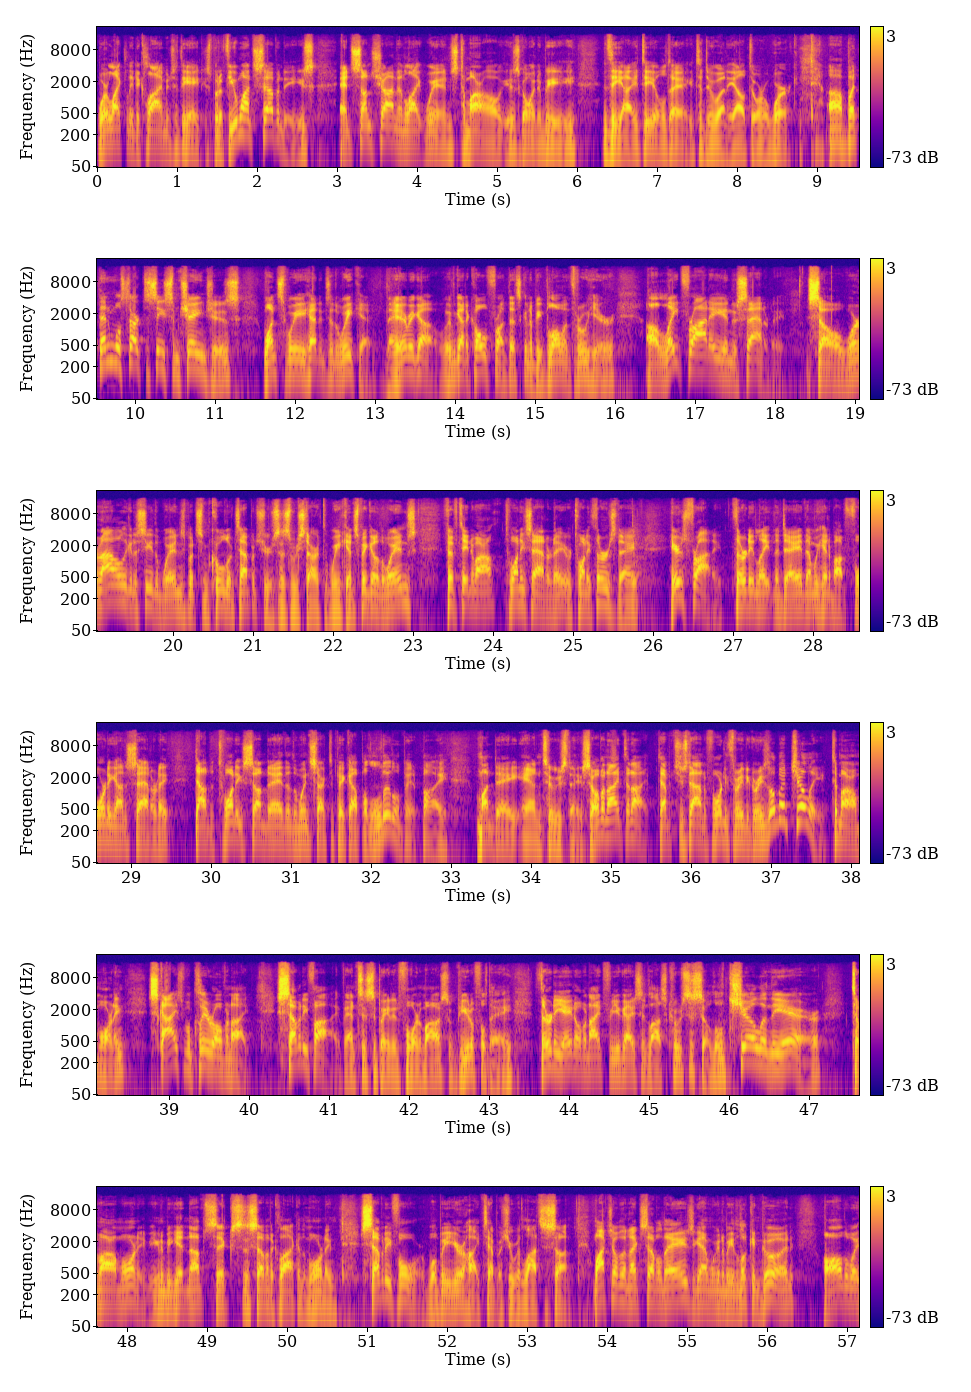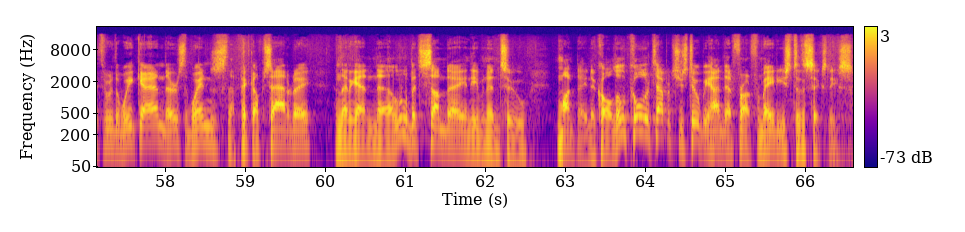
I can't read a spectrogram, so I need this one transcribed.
we're likely to climb into the 80s. But if you want 70s and sunshine and light winds, tomorrow is going to be the ideal day to do any outdoor work. Uh, but then we'll start to see some changes once we head into the weekend. Now, here we go. We've got a cold front that's going to be blowing through here uh, late Friday into Saturday. So we're not only going to see the winds, but some cooler temperatures as we start the weekend. Speaking of the winds, 15 tomorrow, 20 Saturday or 20 Thursday. Here's Friday, 30 late in the day. Then we hit about 40 on Saturday, down to 20 Sunday. Then the winds start to pick up a little bit by Monday and Tuesday. So overnight tonight, temperatures down to 43 degrees, a little bit chilly tomorrow morning. Skies will clear overnight. 75 anticipated for tomorrow, so beautiful day. 38 overnight for you guys in Las Cruces, so a little chill in the air tomorrow morning. You're going to be getting up 6 to 7 o'clock in the morning. 74 will be your high temperature with lots of sun. Watch over the next several days. Again, we're going to be looking good all the way through the weekend. There's the winds that pick up Saturday, and then again uh, a little bit Sunday and even into Monday. Nicole, a little cooler temperatures too behind that front from 80s to the 60s.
